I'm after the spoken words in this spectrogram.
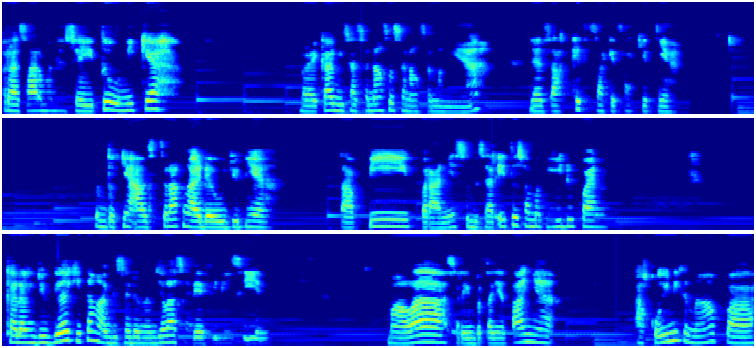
Perasaan manusia itu unik ya. Mereka bisa senang sesenang-senangnya dan sakit sakit-sakitnya. Bentuknya abstrak nggak ada wujudnya, tapi perannya sebesar itu sama kehidupan. Kadang juga kita nggak bisa dengan jelas ngedefinisiin. Malah sering bertanya-tanya, aku ini kenapa?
